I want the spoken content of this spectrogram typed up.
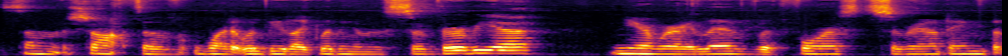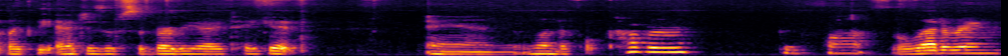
some shots of what it would be like living in the suburbia near where I live with forests surrounding, but like the edges of suburbia, I take it. And wonderful cover, good fonts. The lettering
